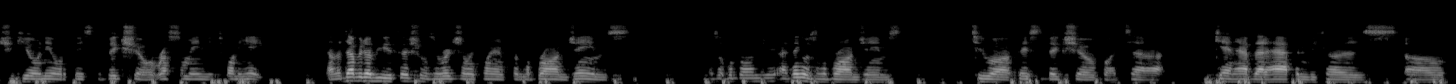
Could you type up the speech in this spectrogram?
Shaquille O'Neal to face the Big Show at WrestleMania 28. Now, the WWE officials originally planned for LeBron James. Was it LeBron James? I think it was LeBron James to uh, face the Big Show, but uh, can't have that happen because of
